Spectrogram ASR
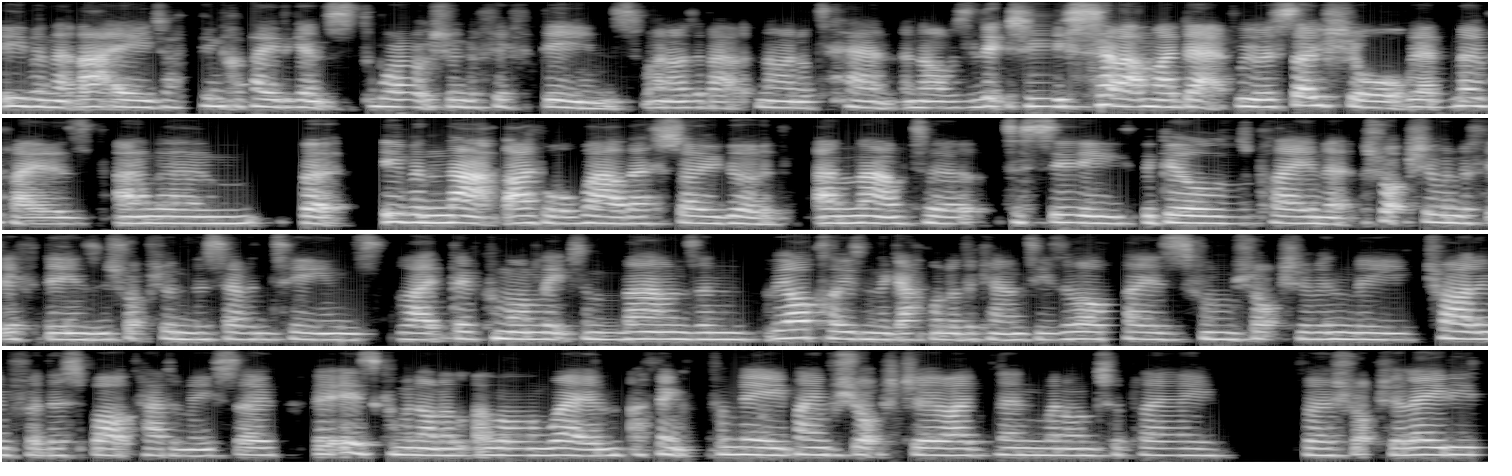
even at that age, I think I played against Warwickshire under 15s when I was about nine or 10, and I was literally so out of my depth. We were so short, we had no players, and um, but even that, I thought, wow, they're so good. And now to to see the girls playing at Shropshire under 15s and Shropshire under 17s, like they've come on leaps and bounds, and they are closing the gap on other counties. There are players from Shropshire in the trialing for the Spark Academy, so it is coming on a, a long way. And I think for me, playing for Shropshire, I then went on to play for Shropshire ladies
